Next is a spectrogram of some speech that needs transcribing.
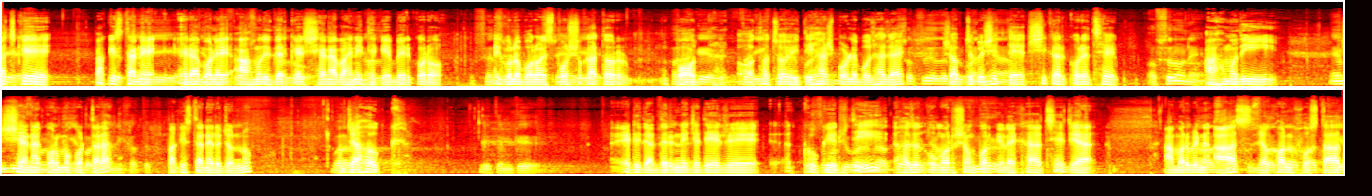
আজকে পাকিস্তানে এরা বলে আহমদীদেরকে সেনাবাহিনী থেকে বের করো। এগুলো বড় স্পর্শকাতর পদ অথচ ইতিহাস পড়লে বোঝা যায় সবচেয়ে বেশি ত্যাগ স্বীকার করেছে আহমদি সেনা কর্মকর্তারা পাকিস্তানের জন্য। যা হোক এটি তাদের নিজেদের কুকীর্তি। হজরত ওমর সম্পর্কে লেখা আছে যা আমর বিন আস যখন ফোস্তাদ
